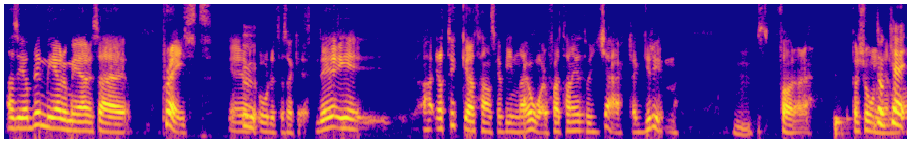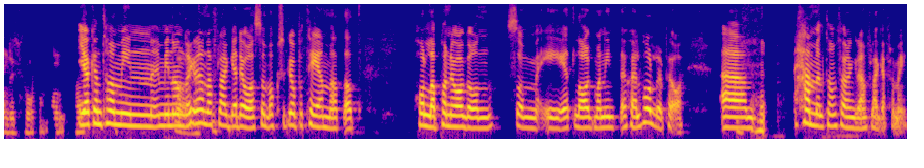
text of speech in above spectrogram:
Alltså jag blir mer och mer så här praised. Mm. Ordet jag söker. Det är, jag tycker att han ska vinna i år för att han är så jäkla grym mm. förare. Personligen. Okay. Jag kan ta min, min andra gröna flagga då som också går på temat att hålla på någon som är ett lag man inte själv håller på. Um, Hamilton får en grön flagga från mig. Um,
